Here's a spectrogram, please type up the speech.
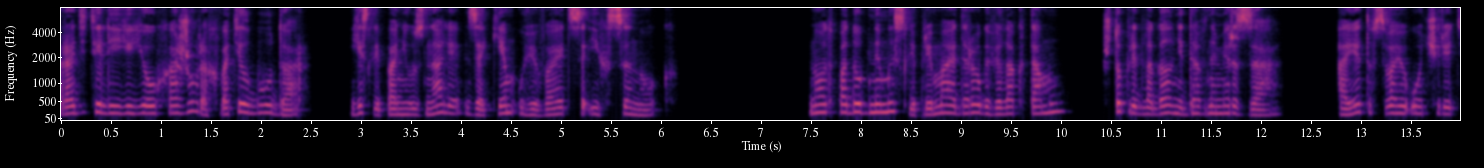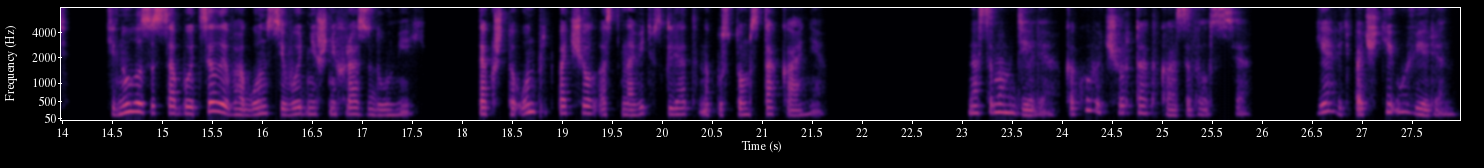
Родителей ее ухажера хватил бы удар, если бы они узнали, за кем увивается их сынок. Но от подобной мысли прямая дорога вела к тому, что предлагал недавно Мерза, а это, в свою очередь, тянуло за собой целый вагон сегодняшних раздумий, так что он предпочел остановить взгляд на пустом стакане. На самом деле, какого черта отказывался? Я ведь почти уверен,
